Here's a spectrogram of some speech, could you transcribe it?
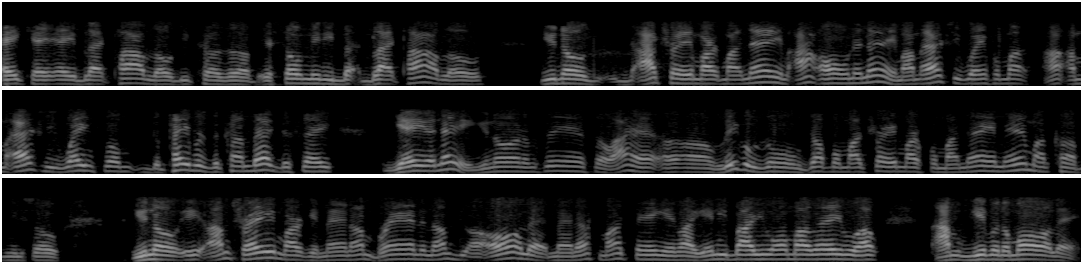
aka Black Pablo, because of there's so many Black Pablos. You know, I trademark my name. I own the name. I'm actually waiting for my. I- I'm actually waiting for the papers to come back to say yay or nay. You know what I'm saying? So I had uh, uh, LegalZoom jump on my trademark for my name and my company. So, you know, it, I'm trademarking, man. I'm branding. I'm all that, man. That's my thing. And like anybody who on my label, I, I'm giving them all that.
